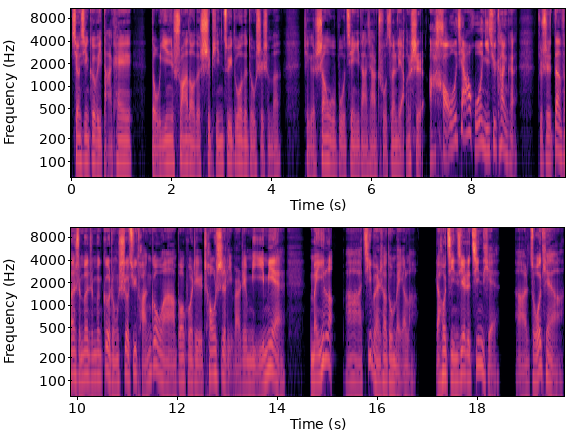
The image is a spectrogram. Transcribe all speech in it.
相信各位打开。抖音刷到的视频最多的都是什么？这个商务部建议大家储存粮食啊！好家伙，你去看看，就是但凡什么什么各种社区团购啊，包括这个超市里边这米面没了啊，基本上都没了。然后紧接着今天啊，昨天啊，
